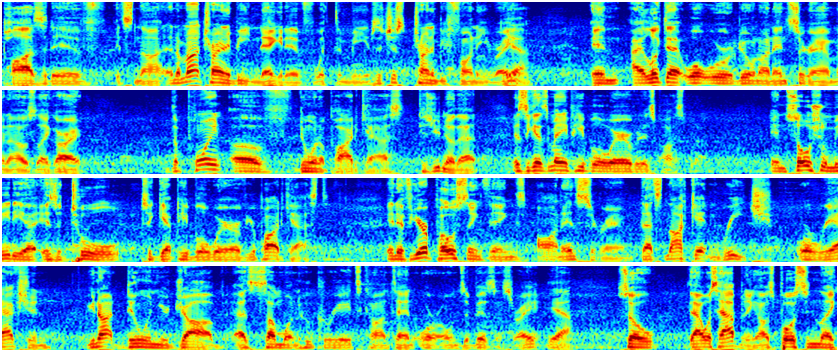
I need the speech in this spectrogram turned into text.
positive. It's not, and I'm not trying to be negative with the memes. It's just trying to be funny, right? Yeah. And I looked at what we were doing on Instagram, and I was like, all right, the point of doing a podcast, because you know that, is to get as many people aware of it as possible. And social media is a tool to get people aware of your podcast. And if you're posting things on Instagram that's not getting reach or reaction, you're not doing your job as someone who creates content or owns a business, right? Yeah. So that was happening. I was posting like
